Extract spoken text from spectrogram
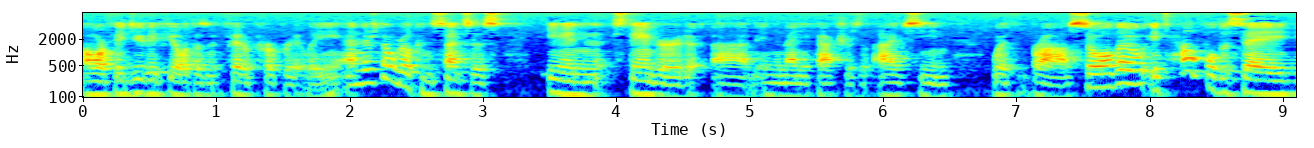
or if they do, they feel it doesn't fit appropriately. And there's no real consensus in standard uh, in the manufacturers that I've seen with bras. So although it's helpful to say,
